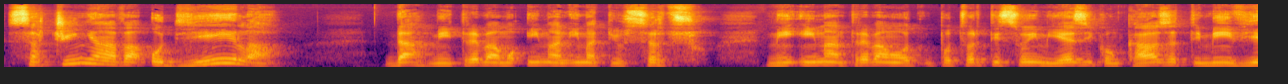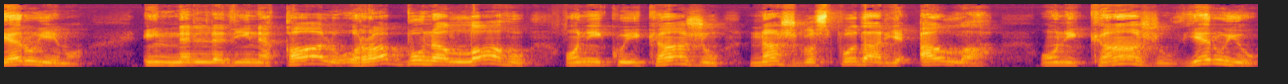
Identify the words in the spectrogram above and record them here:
sačinjava od dijela. Da, mi trebamo iman imati u srcu. Mi iman trebamo potvrditi svojim jezikom, kazati mi vjerujemo. Inne ledine kalu, rabbuna Allahu, oni koji kažu, naš gospodar je Allah, oni kažu, vjeruju.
